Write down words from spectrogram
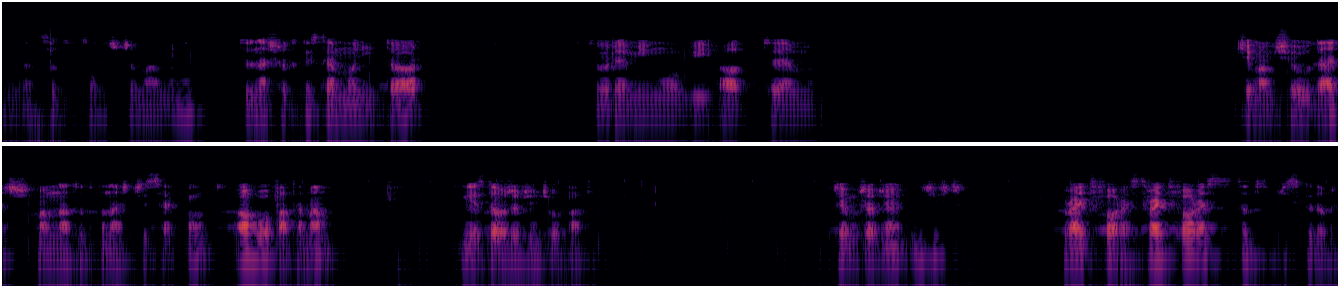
Dobra, co tutaj jeszcze mamy? Tu na środku jest ten monitor, który mi mówi o tym, gdzie mam się udać. Mam na to 12 sekund. O, łopatę mam. Nie zdążę wziąć łopaty. Gdzie muszę wziąć? Gdzieś? Right Forest. Right Forest? To, to blisko, dobra.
